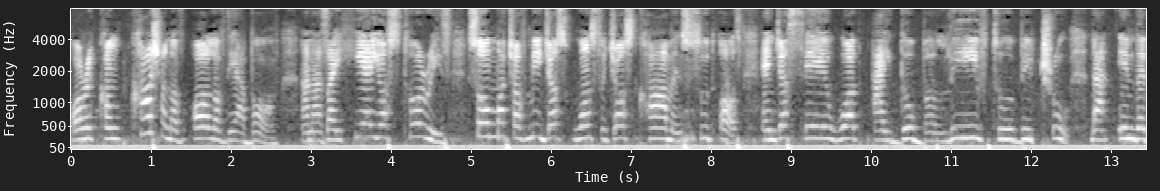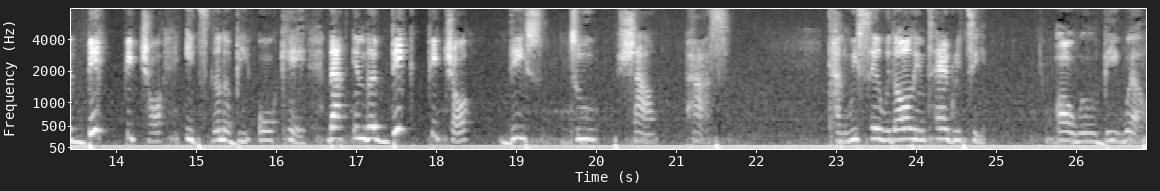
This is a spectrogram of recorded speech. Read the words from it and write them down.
or a concussion of all of the above. And as I hear your stories, so much of me just wants to just come and soothe us and just say what I do believe to be true. That in the big picture, it's gonna be okay. That in the big picture, these too shall pass. Can we say with all integrity, all will be well?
